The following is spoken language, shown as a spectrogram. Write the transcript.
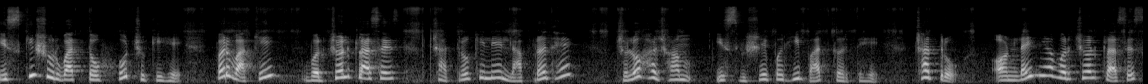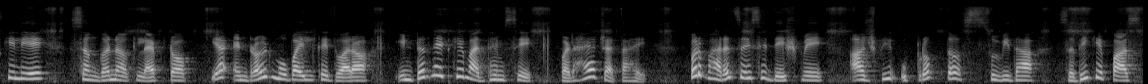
इसकी शुरुआत तो हो चुकी है, पर वाकई वर्चुअल क्लासेस छात्रों के लिए लाभप्रद है। चलो आज हम इस विषय पर ही बात करते हैं। छात्रों ऑनलाइन या वर्चुअल क्लासेस के लिए संगणक लैपटॉप या एंड्रॉयड मोबाइल के द्वारा इंटरनेट के माध्यम से पढ़ाया जाता है। पर भारत जैसे देश में आज भी उपरोक्त सुविधा सभी के पास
